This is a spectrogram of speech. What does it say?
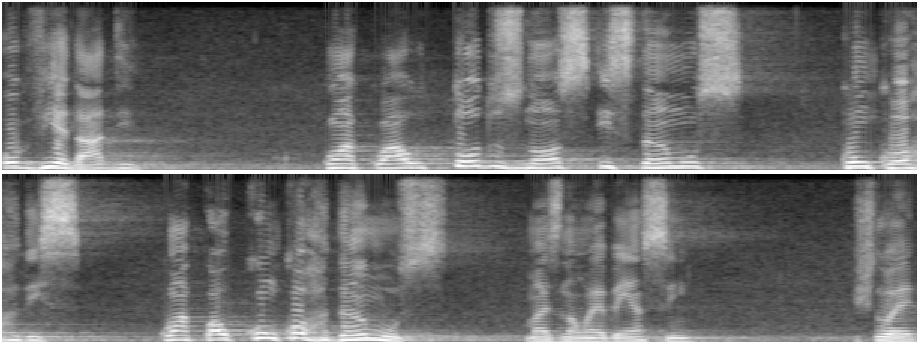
obviedade com a qual todos nós estamos concordes, com a qual concordamos, mas não é bem assim. Isto é,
